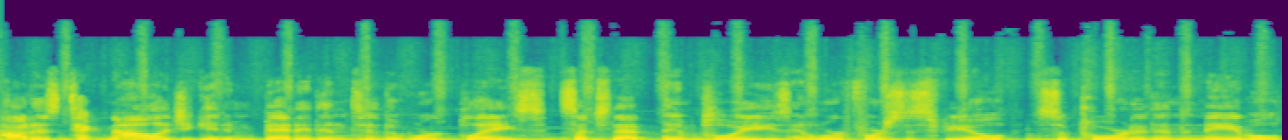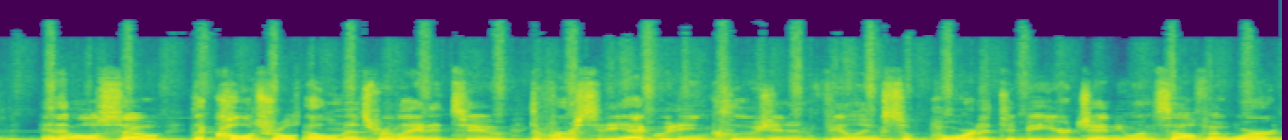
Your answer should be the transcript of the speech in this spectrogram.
how does technology get embedded into the workplace such that employees and workforces feel supported and enabled. And also the cultural elements related to diversity, equity, inclusion, and feeling supported to be your genuine self at work.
